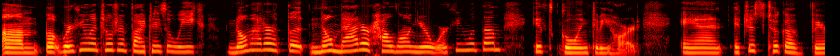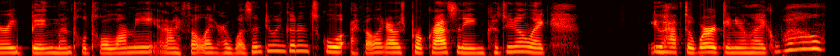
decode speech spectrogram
um, but working with children five days a week, no matter the no matter how long you're working with them, it's going to be hard. And it just took a very big mental toll on me and I felt like I wasn't doing good in school. I felt like I was procrastinating because you know, like you have to work and you're like, well,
